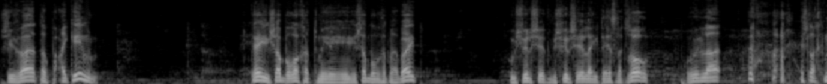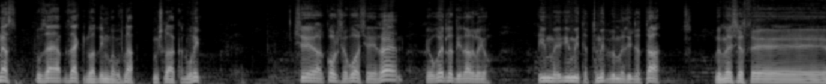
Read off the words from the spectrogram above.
שבעת הרפעיקים. כן, אישה בורחת. אישה בורחת מהבית. בשביל שיהיה לה אינטרס לחזור, אומרים לה, יש לך קנס, כאילו זה היה, זה היה כאילו הדין במשנה, במשנה הקדמונית, שעל כל שבוע שיראה, יורד לה דינר ליום. אם, אם היא תתמיד במרידתה במשך אה,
